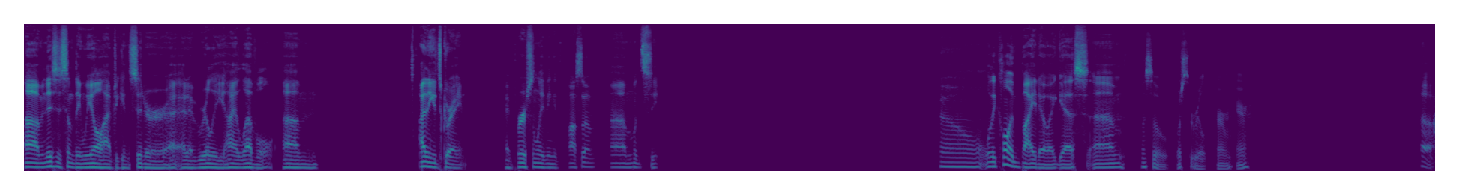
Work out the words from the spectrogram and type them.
Um, and this is something we all have to consider at, at a really high level. Um, I think it's great. I personally think it's awesome. Um, let's see. Oh, well, they call it BITO, I guess. Um, what's the what's the real term here? Oh,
